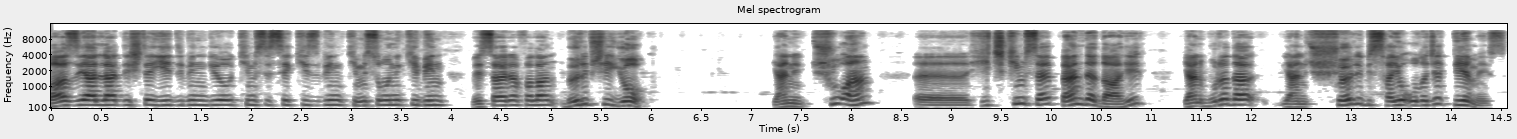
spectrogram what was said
bazı yerlerde işte 7 bin diyor, kimisi 8 bin, kimisi 12 bin vesaire falan böyle bir şey yok. Yani şu an e, hiç kimse ben de dahil Yani burada yani şöyle bir sayı olacak diyemeyiz.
